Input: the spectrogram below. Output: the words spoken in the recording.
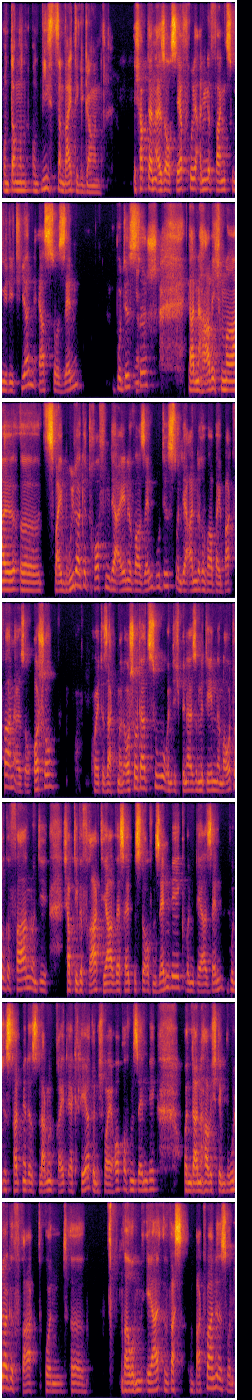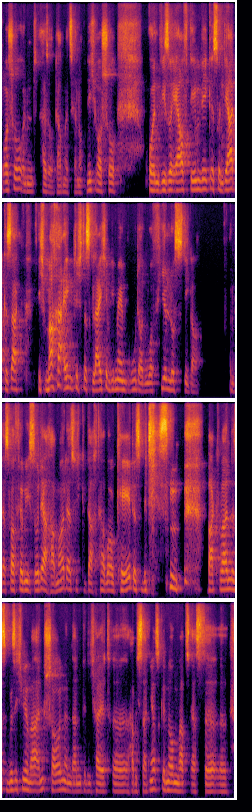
Und, dann, und wie ist es dann weitergegangen? Ich habe dann also auch sehr früh angefangen zu meditieren, erst so Zen, buddhistisch. Ja. Dann habe ich mal äh, zwei Brüder getroffen. Der eine war Zen-Buddhist und der andere war bei Bhagwan, also Osho, Heute sagt man Osho dazu. Und ich bin also mit denen im Auto gefahren und die, ich habe die gefragt, ja, weshalb bist du auf dem Zen-Weg? Und der Zen-Buddhist hat mir das lang und breit erklärt und ich war ja auch auf dem Zen-Weg. Und dann habe ich den Bruder gefragt und äh, warum er, was Bhagwan ist und Osho und also damals ja noch nicht Osho und wieso er auf dem Weg ist. Und der hat gesagt, ich mache eigentlich das Gleiche wie mein Bruder, nur viel lustiger. Und das war für mich so der Hammer, dass ich gedacht habe, okay, das mit diesem Backwand, das muss ich mir mal anschauen. Und dann bin ich halt, äh, habe ich Sanyas genommen, habe das erste äh,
